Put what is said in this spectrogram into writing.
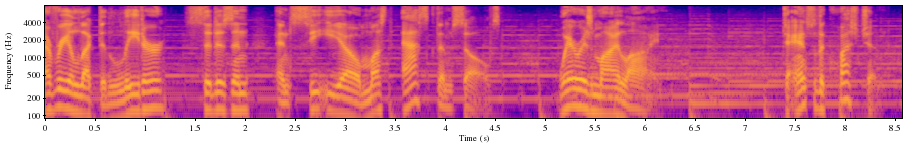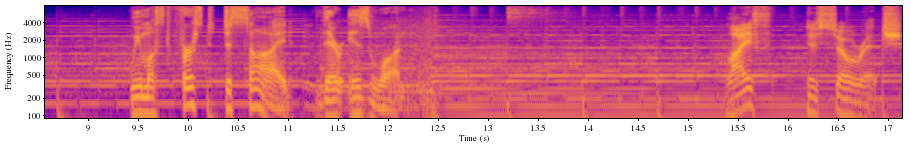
every elected leader, citizen, and CEO must ask themselves where is my line? To answer the question, we must first decide there is one. Life is so rich.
